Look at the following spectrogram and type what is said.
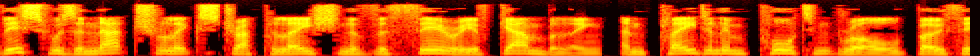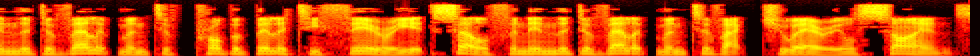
This was a natural extrapolation of the theory of gambling, and played an important role both in the development of probability theory itself and in the development of actuarial science.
